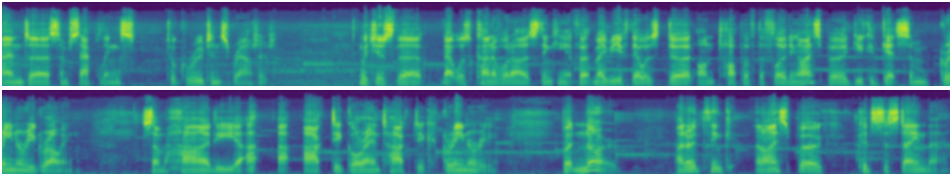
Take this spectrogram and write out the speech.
and uh, some saplings took root and sprouted. Which is the that was kind of what I was thinking at first. Maybe if there was dirt on top of the floating iceberg, you could get some greenery growing, some hardy uh, uh, Arctic or Antarctic greenery. But no, I don't think an iceberg could sustain that.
